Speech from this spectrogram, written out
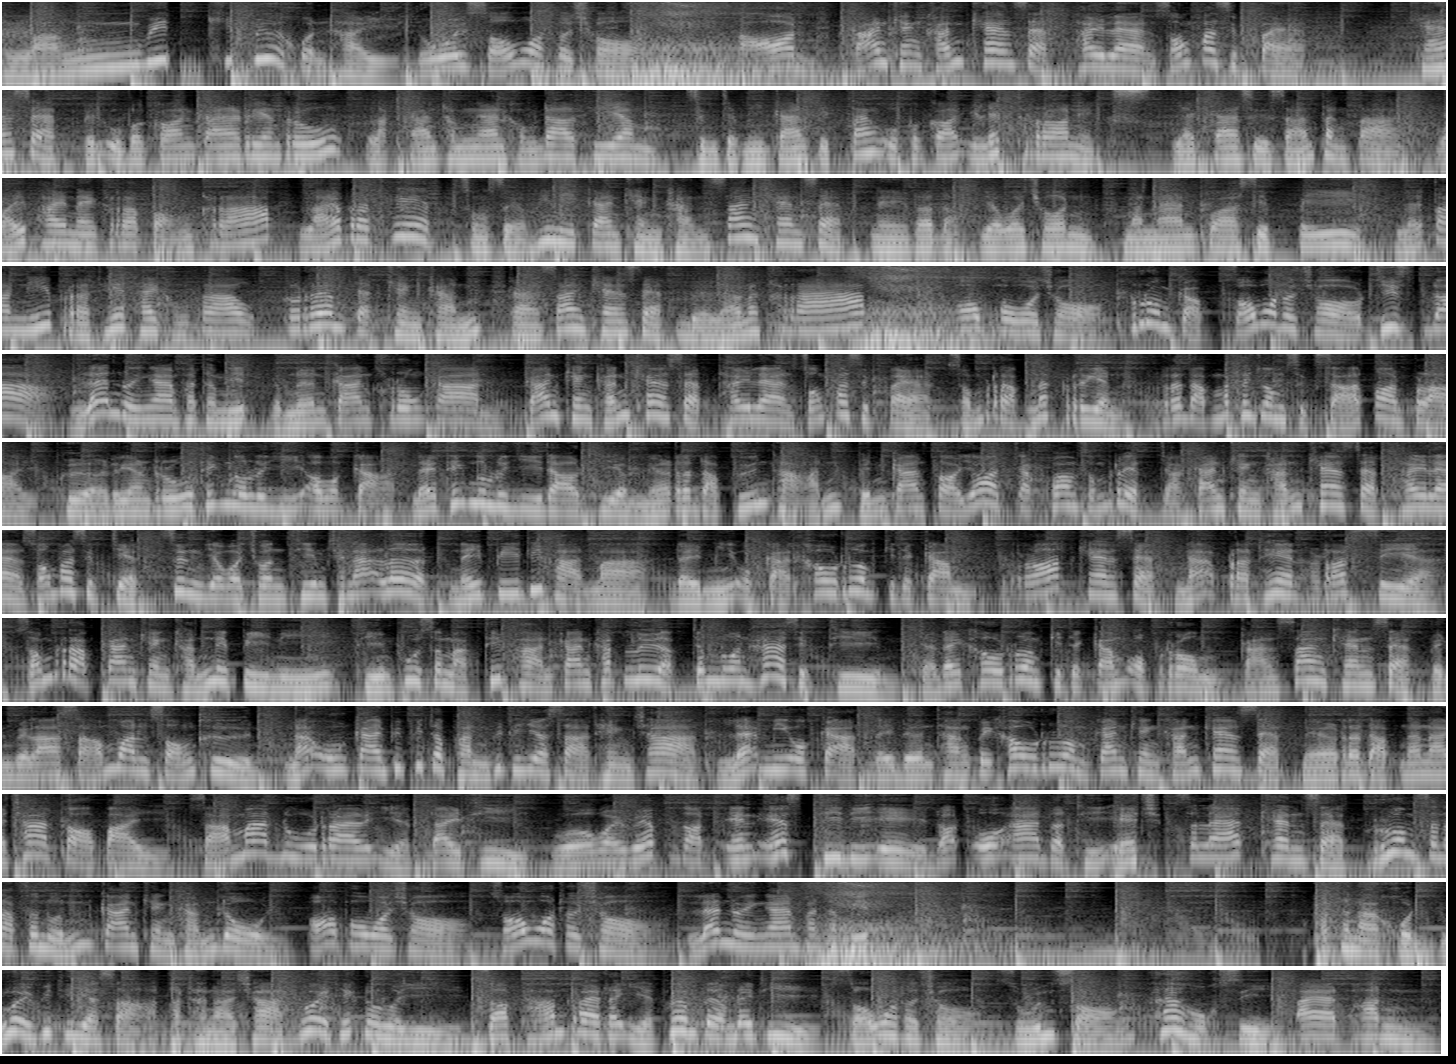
พลังวิทย์ คิดเพื่อคนไทย โดย สวทช ตอนการแข่งขัน CanSat Thailand 2018 CanSat เป็นอุปกรณ์การเรียนรู้ หลักการทำงานของดาวเทียม ซึ่งจะมีการติดตั้งอุปกรณ์อิเล็กทรอนิกส์ และการสื่อสารต่างๆ ไว้ภายในกระป๋องครับ หลายประเทศส่งเสริมให้มีการแข่งขันสร้าง CanSat ในระดับเยาวชน มานานกว่า 10 ปี และตอนนี้ประเทศไทยของเราก็เริ่มจัดแข่งขันการสร้าง CanSat ด้วยแล้วนะครับอพวช ร่วมกับ สวทชจิสดาและหน่วยงานพันธมิตรดำเนินการโครงการ การแข่งขันแคส a t ไทยแลนด์ 2018 สำหรับนักเรียนระดับมัธยมศึกษาตอนปลาย เพื่อเรียนรู้เทคโนโลยีอวกาศ และเทคโนโลยีดาวเทียมในระดับพื้นฐาน เป็นการต่อยอดจากความสำเร็จจากการแข่งขันแคส a t ไทยแลนด์ 2017 ซึ่งเยาวชนทีมชนะเลิศในปีที่ผ่านมา ได้มีโอกาสเข้าร่วมกิจกรรม launch CanSat ณประเทศรัสเซียสำหรับการแข่งขันในปีนี้ ทีมผู้สมัครที่ผ่านการคัดเลือกจำนวน 50 ทีม จะได้เข้าร่วมกิจกรรมอบรม การสร้าง CanSat เป็นเวลา 3 วัน 2 คืน ณองค์การพิพิธภัณฑ์วิทยาศาสตร์แห่งชาติ และมีโอกาสได้เดินทางไปเข้าร่วมการแข่งขัน CanSat ในระดับนานาชาติต่อไป สามารถดูรายละเอียดละเอียดได้ที่ www.nstda.or.th/cansat ร่วมสนับสนุนการแข่งขันโดย อพวช สวทช และหน่วยงานพันธมิตร พัฒนาคนด้วยวิทยาศาสตร์ พัฒนาชาติด้วยเทคโนโลยี สอบถามรายละเอียดเพิ่มเติมได้ที่ สวทช 02 564 8000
